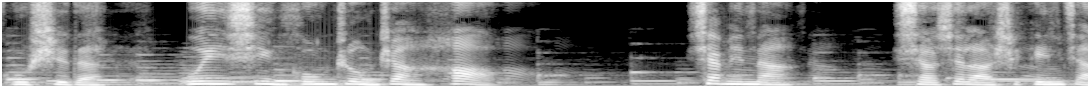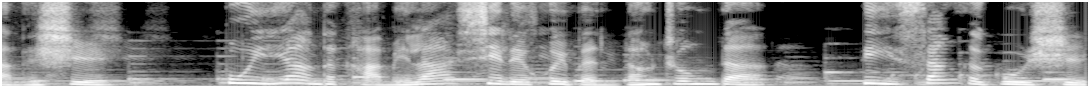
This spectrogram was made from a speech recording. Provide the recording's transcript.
故事的微信公众账号。下面呢，小雪老师给你讲的是《不一样的卡梅拉》系列绘本当中的第三个故事。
